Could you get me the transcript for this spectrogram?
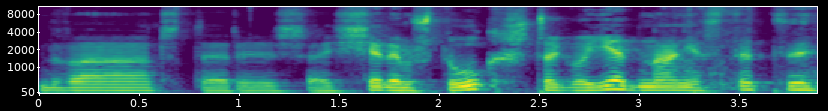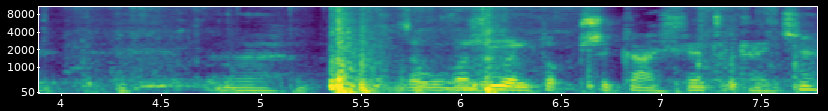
2, 4, 6, 7 sztuk, z czego jedna niestety zauważyłem to przy kasie, czekajcie,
